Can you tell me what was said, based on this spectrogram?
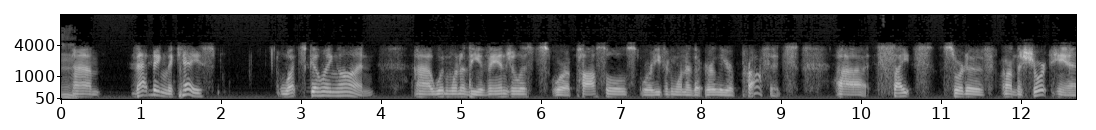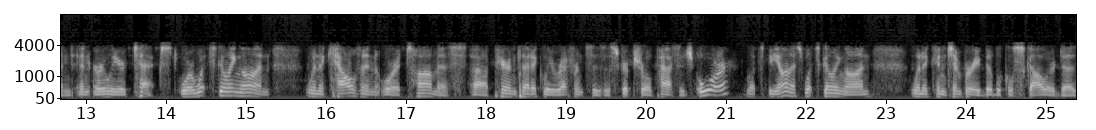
Mm. Um, that being the case, what's going on uh, when one of the evangelists or apostles or even one of the earlier prophets uh, cites sort of on the shorthand an earlier text, or what's going on when a Calvin or a Thomas uh, parenthetically references a scriptural passage, or let's be honest, what's going on when a contemporary biblical scholar does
